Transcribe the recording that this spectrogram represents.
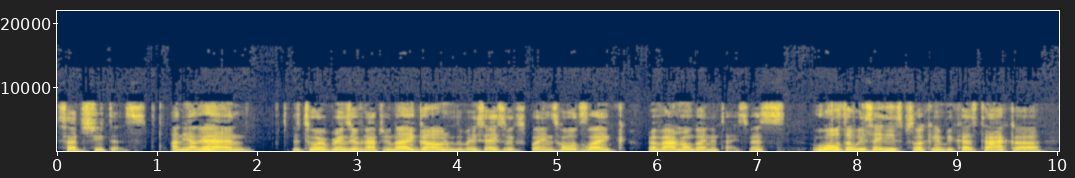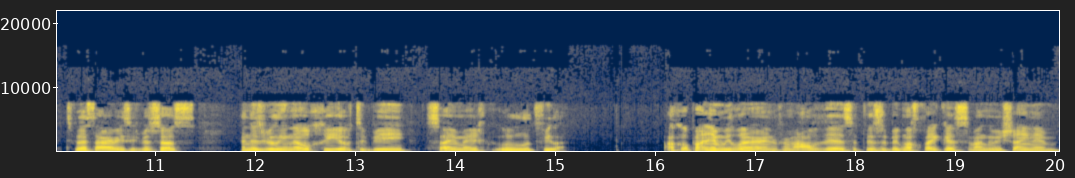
such shitas. On the other hand, the Torah brings Rav Natronai Gaon, who the Beis Yosef explains holds like Rav Amram Gaon in Taisvis, who holds that we say these psukim because taka tefillas aris and there's really no chiyuv to be saimech gul. Akopanim, we learn from all of this that there's a big machlekes among the Rishonim,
